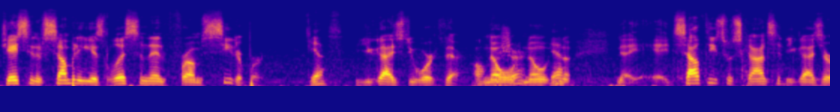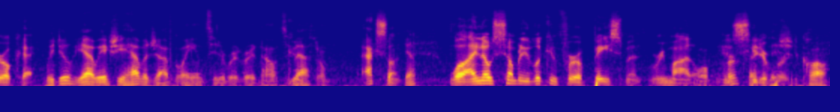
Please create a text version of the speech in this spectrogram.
Jason, if somebody is listening from Cedarburg, Yes. you guys do work there. Oh, for no, sure. no, Yeah. no. Southeast Wisconsin, you guys are okay. We do. Yeah, we actually have a job going in Cedarburg right now. It's a bathroom. Excellent. Yep. Well, I know somebody looking for a basement remodel Well, in perfect. They Cedarburg. should call.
